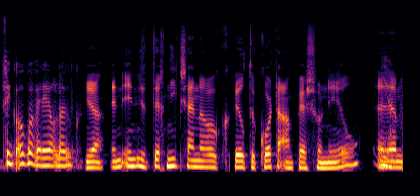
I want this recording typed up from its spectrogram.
vind ik ook wel weer heel leuk. Ja, en in de techniek zijn er ook veel tekorten aan personeel personeel. Ehm,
